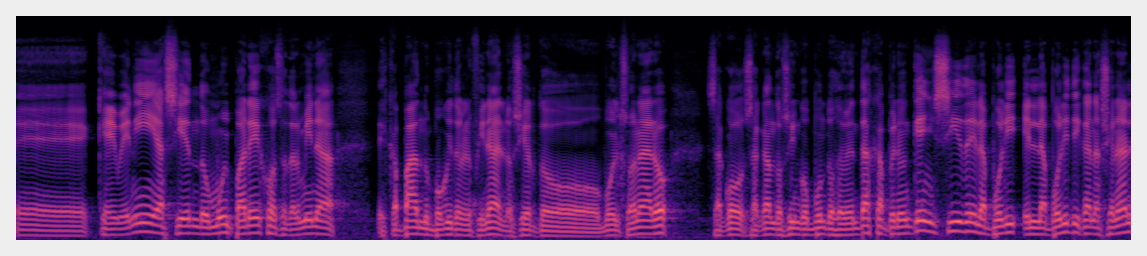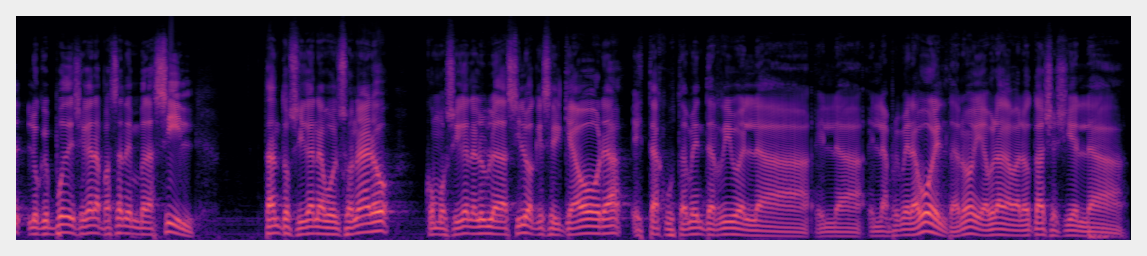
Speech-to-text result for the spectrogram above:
eh, que venía siendo muy parejo, se termina escapando un poquito en el final, ¿no es cierto? Bolsonaro sacó sacando cinco puntos de ventaja, pero ¿en qué incide la en la política nacional lo que puede llegar a pasar en Brasil? Tanto si gana Bolsonaro como si gana Lula da Silva, que es el que ahora está justamente arriba en la, en la, en la primera vuelta, ¿no? Y habrá balotaje allí en la,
